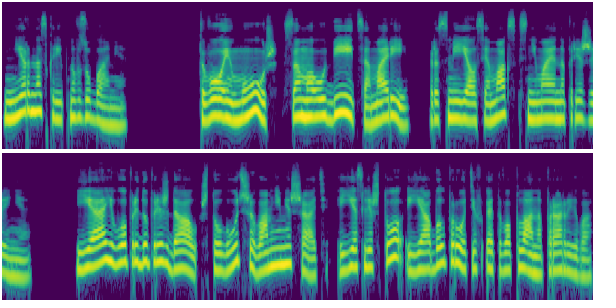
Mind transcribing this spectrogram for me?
нервно скрипнув зубами. «Твой муж — самоубийца, Мари!» — рассмеялся Макс, снимая напряжение. «Я его предупреждал, что лучше вам не мешать. Если что, я был против этого плана прорыва.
